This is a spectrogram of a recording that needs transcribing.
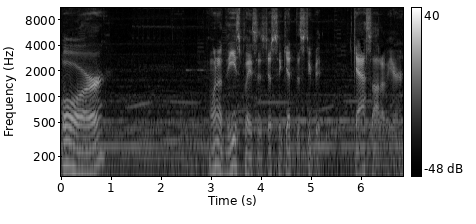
Or one of these places just to get the stupid gas out of here.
